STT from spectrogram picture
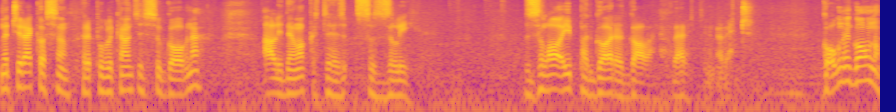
Znači, rekao sam, republikanci su govna, ali demokrate su zli. Zlo je ipak gore od govana, verujte mi na reč. Govno je govno,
